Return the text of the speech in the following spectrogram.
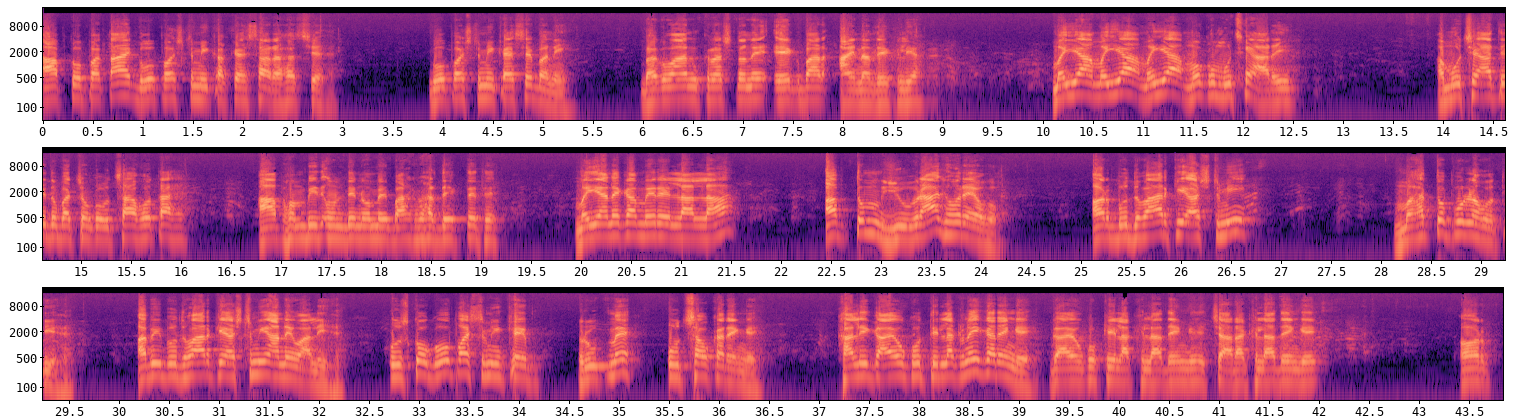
आपको पता है गोपाष्टमी का कैसा रहस्य है? गोपाष्टमी कैसे बनी? भगवान कृष्ण ने एक बार आईना देख लिया। मैया मैया मैया मो को मुझे आ रही। अब मुझे आती तो बच्चों को उत्साह होता है। आप हम भी उन दिनों में बार बार देखते थे। मैया ने कहा, मेरे लाला, अब तुम युवराज हो रहे हो और बुधवार की अष्टमी महत्वपूर्ण होती है। अभी बुधवार की अष्टमी आने वाली है। उसको गोप अष्टमी के रूप में उत्सव करेंगे। खाली गायों को तिलक नहीं करेंगे, गायों को केला खिला देंगे, चारा खिला देंगे। और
